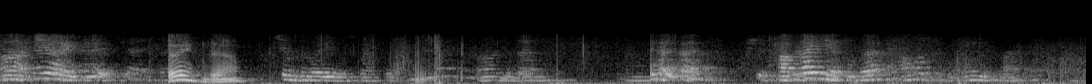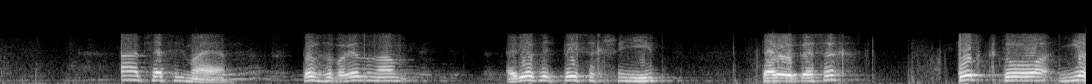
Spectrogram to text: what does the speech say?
А, чай пьет. Ой, да. Чем заварилась? А, ну. Пока нету, да? А может не знаю. А, 57-я. Тоже заповедано нам резать Песах Шини, второй Песах. Тот, кто не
